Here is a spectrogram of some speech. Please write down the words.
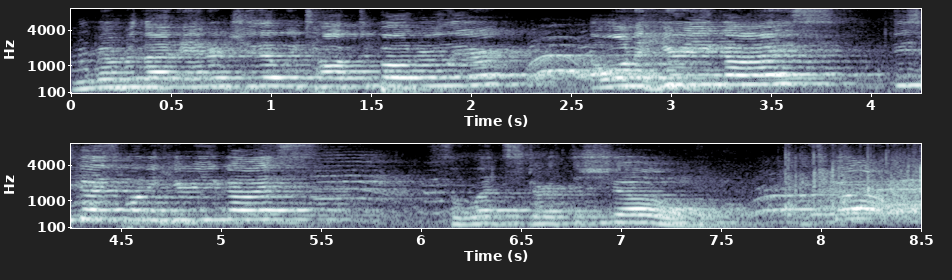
Remember that energy that we talked about earlier? I wanna hear you guys. These guys wanna hear you guys? So let's start the show. Let's go.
